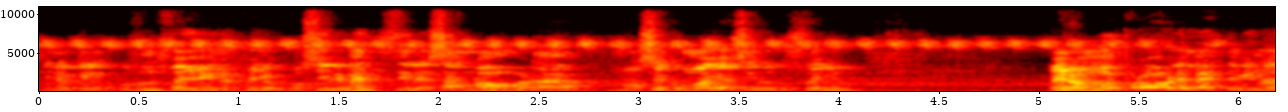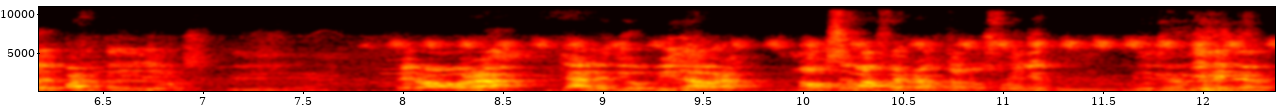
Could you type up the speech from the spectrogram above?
Sino que le puso un sueño y el sueño posiblemente si le sanó, ¿verdad? No sé cómo haya sido su sueño. Pero muy probablemente vino de parte de Dios. Pero ahora ya le dio vida. Ahora no se va a aferrar hasta los sueños. Vino de Dios,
